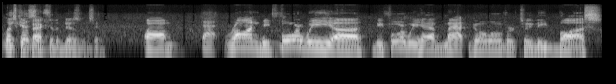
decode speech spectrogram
let's Because get back of- to the business here. Um, that Ron, before we uh, before we have Matt go over to the bus,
